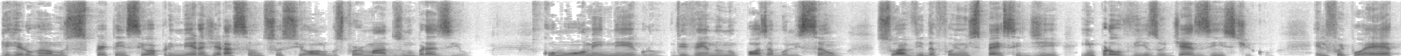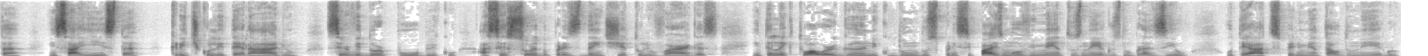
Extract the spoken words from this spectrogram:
Guerreiro Ramos pertenceu à primeira geração de sociólogos formados no Brasil. Como homem negro vivendo no pós-abolição, sua vida foi uma espécie de improviso jazzístico. Ele foi poeta, ensaísta, crítico literário, servidor público, assessor do presidente Getúlio Vargas, intelectual orgânico de um dos principais movimentos negros no Brasil, o Teatro Experimental do Negro,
